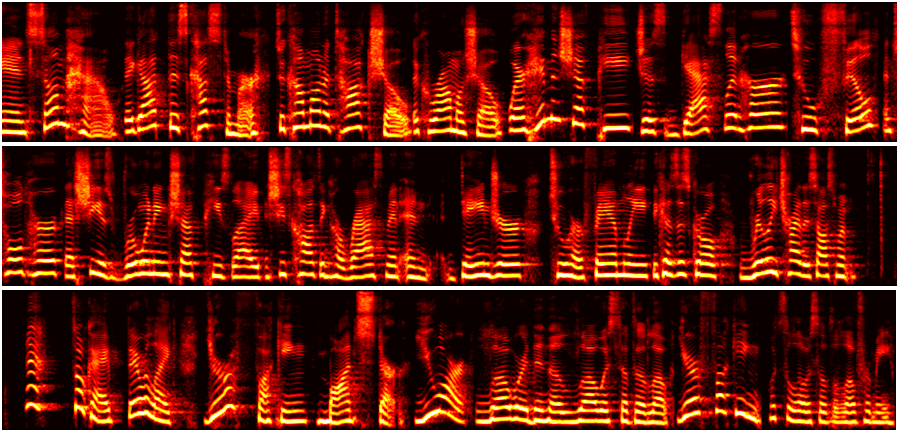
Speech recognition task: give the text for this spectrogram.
And somehow they got this customer to come on a talk show, the Karamo show, where him and Chef Pii just gaslit her to filth and told her that she is ruining Chef Pii's life and she's causing harassment and danger to her family because this girl really tried this sauce went eh, it's okay. They were like, You're a fucking monster. You are lower than the lowest of the low. You're fucking, what's the lowest of the low for me?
